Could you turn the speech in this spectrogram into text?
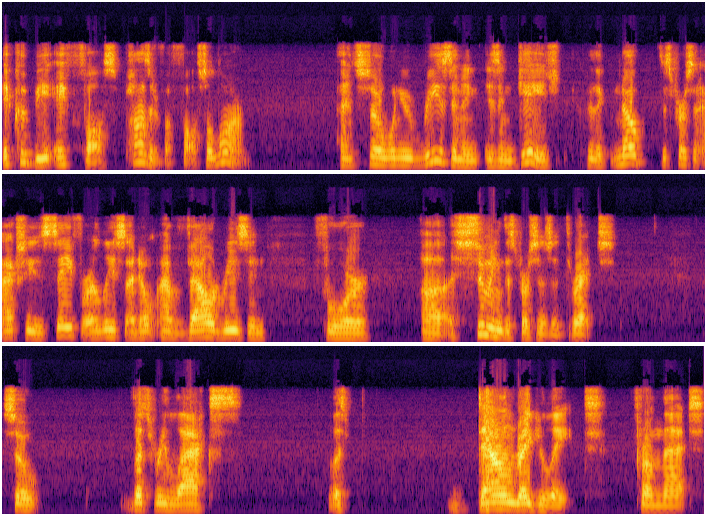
it could be a false positive, a false alarm. And so when your reasoning is engaged, you're like, nope, this person actually is safe, or at least I don't have a valid reason for uh, assuming this person is a threat. So let's relax. Let's downregulate from that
